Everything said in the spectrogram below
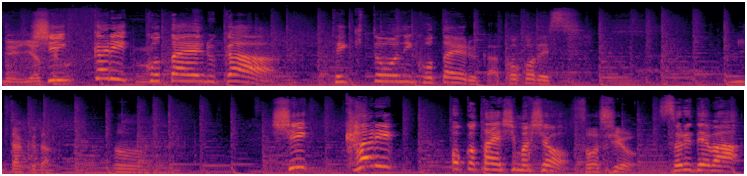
ねやってしっかり答えるか、適当に答えるかここです。二択だうん。しっかりお答えしましょう。そうしようそれでは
